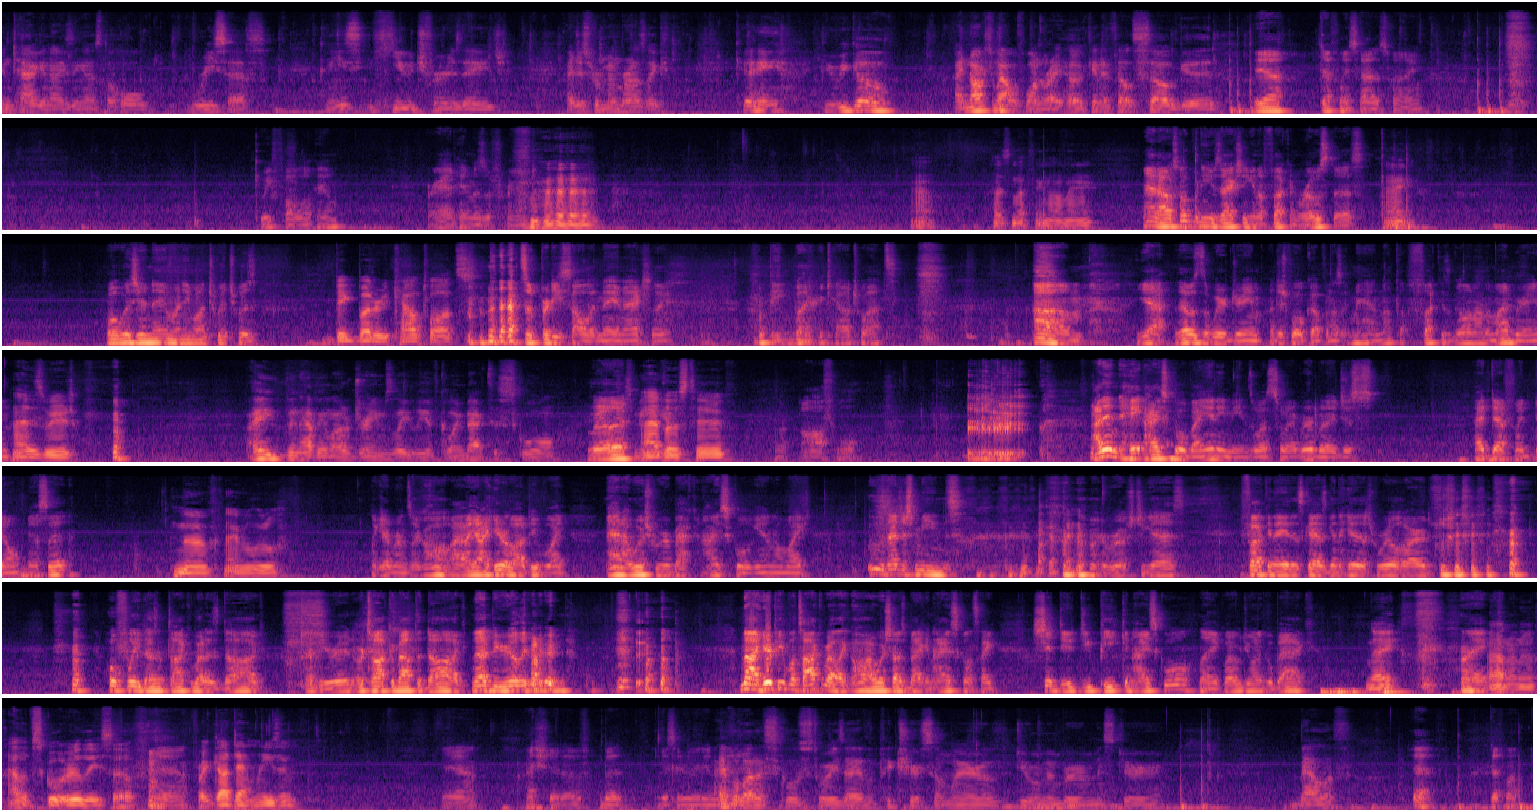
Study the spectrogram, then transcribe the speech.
antagonizing us the whole recess, and he's huge for his age. I just remember I was like, okay, here we go. I knocked him out with one right hook, and it felt so good. Yeah, definitely satisfying. Can we follow him? Or add him as a friend? oh, has nothing on there. Man, I was hoping he was actually gonna fucking roast us. Alright. What was your name? My name on Twitch was Big buttery cow twats. That's a pretty solid name, actually. Big buttery cow twats. Um, yeah, that was the weird dream. I just woke up and I was like, man, what the fuck is going on in my brain? That is weird. I've been having a lot of dreams lately of going back to school. Really? Just me I have and- those too. Awful. I didn't hate high school by any means whatsoever, but I just, I definitely don't miss it. No, not even a little. Like everyone's like, oh, I, I hear a lot of people like, man, I wish we were back in high school again. I'm like, ooh, that just means I'm gonna roast you guys. Fucking a, this guy's gonna hit us real hard. Hopefully, he doesn't talk about his dog. That'd be rude. Or talk about the dog. That'd be really rude. no, I hear people talk about like, oh, I wish I was back in high school. It's like, shit, dude, did you peak in high school? Like, why would you want to go back? Night. Like, I don't know. I left school early, so yeah, for a goddamn reason. yeah, I should have, but I guess I really didn't. I have a lot of school stories. I have a picture somewhere of. Do you remember Mr. Baloff? Yeah, definitely.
